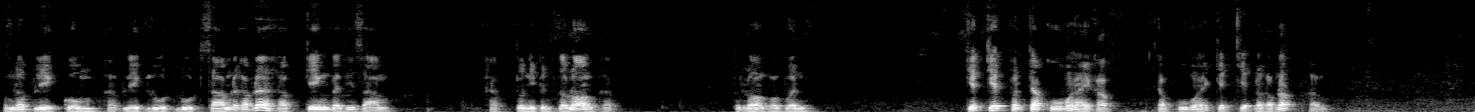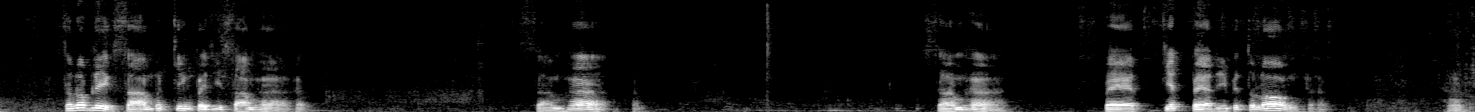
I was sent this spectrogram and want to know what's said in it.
สำหรับเลขกลมครับเลขรูดรูดสามนะครับเด้อครับเจงไปที่สามครับ ตัวนี้เป็นตัวร่องครับ ตัวร่องของเพิ่นเจ็ดเจ็ดพิ่นจับคู่มาให้ครับจับคู่มาให้เจ็ดเจ็ดนะครับเนาะครับสำหรับเลขสามเพิ่นเจงไปที่สามห้าครับสามห้าครับสามห้าแปดเจ็ดแปดนี่เป็นตัวร่องนะครับ แค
